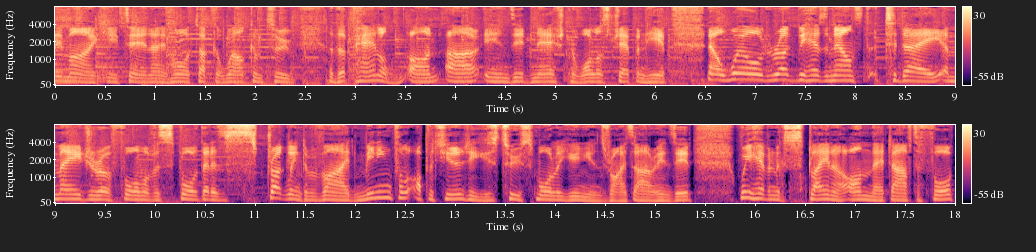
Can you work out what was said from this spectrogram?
Haere mai ki tēnei hōtaka. Welcome to the panel on RNZ National. Wallace Chapman here. Now, World Rugby has announced today a major reform of a sport that is struggling to provide meaningful opportunities to smaller unions, writes RNZ. We have an explainer on that after four.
